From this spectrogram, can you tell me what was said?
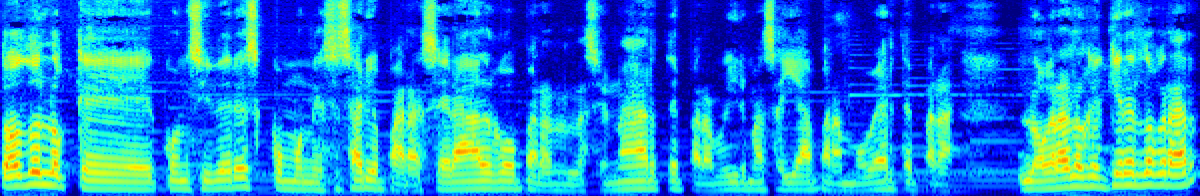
Todo lo que consideres como necesario para hacer algo, para relacionarte, para ir más allá, para moverte, para lograr lo que quieres lograr,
